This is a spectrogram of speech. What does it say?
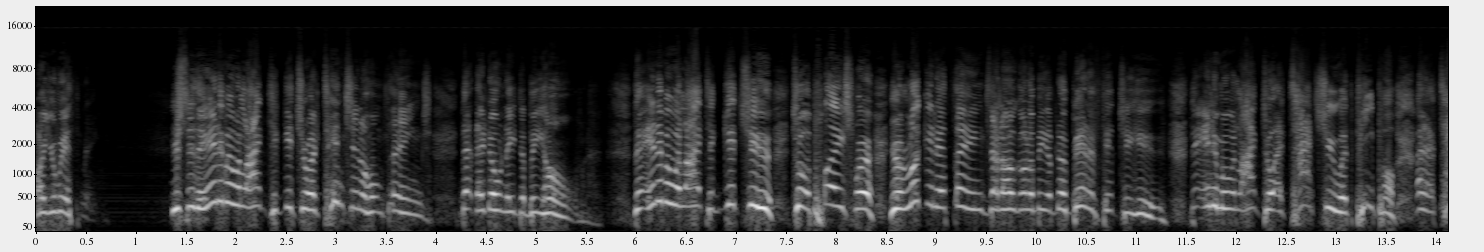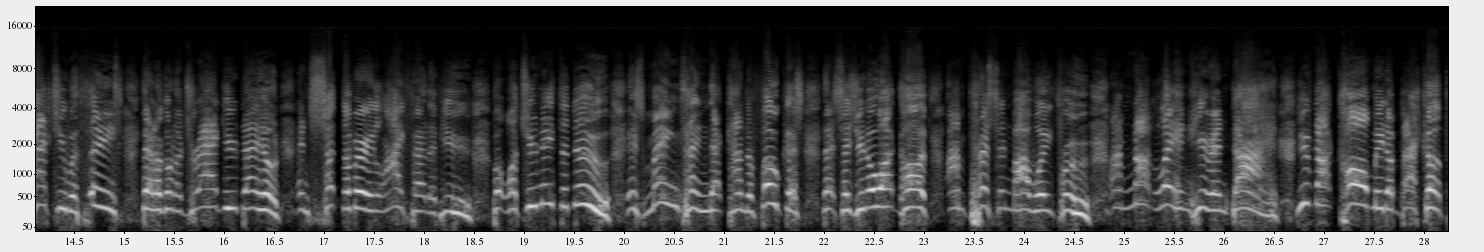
Are you with me? You see, the enemy would like to get your attention on things that they don't need to be on. The enemy would like to get you to a place where you're looking at things that are going to be of no benefit to you. The enemy would like to attach you with people and attach you with things that are going to drag you down and shut the very life out of you. But what you need to do is maintain that kind of focus that says, you know what, God, I'm pressing my way through. I'm not laying here and dying. You've not called me to back up,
